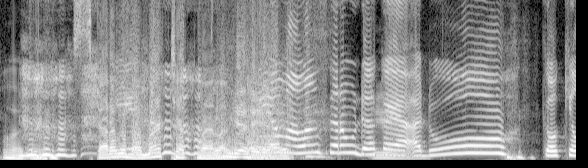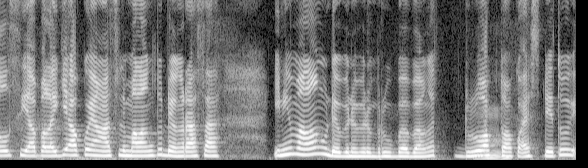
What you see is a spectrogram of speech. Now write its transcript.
Waduh. Sekarang udah macet Malang. Iya Malang sekarang udah kayak aduh gokil sih. Apalagi aku yang asli Malang tuh udah ngerasa ini Malang udah bener-bener berubah banget. Dulu waktu aku SD tuh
